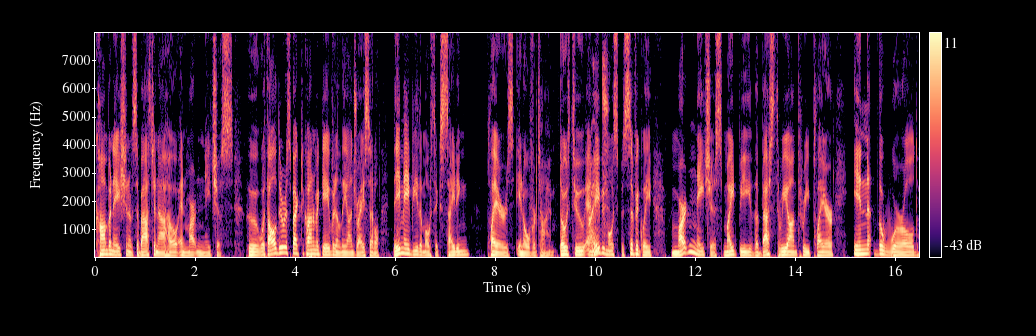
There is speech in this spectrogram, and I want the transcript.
combination of Sebastian Aho and Martin Necas, who, with all due respect to Connor McDavid and Leon Draisaitl, they may be the most exciting players in overtime. Those two, and maybe most specifically, Martin Necas might be the best three on three player in the world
